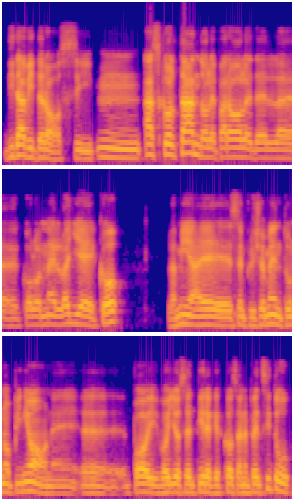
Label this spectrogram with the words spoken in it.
di David Rossi. Mm, ascoltando le parole del eh, colonnello Aieco, la mia è semplicemente un'opinione, eh, poi voglio sentire che cosa ne pensi tu.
